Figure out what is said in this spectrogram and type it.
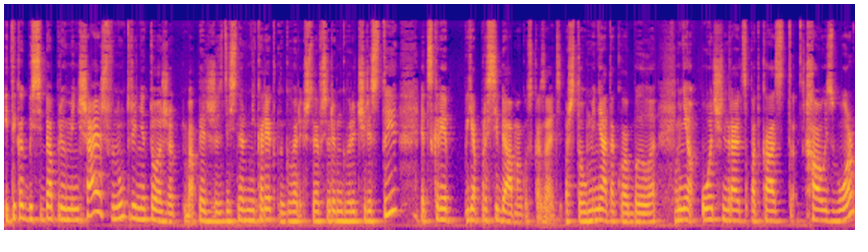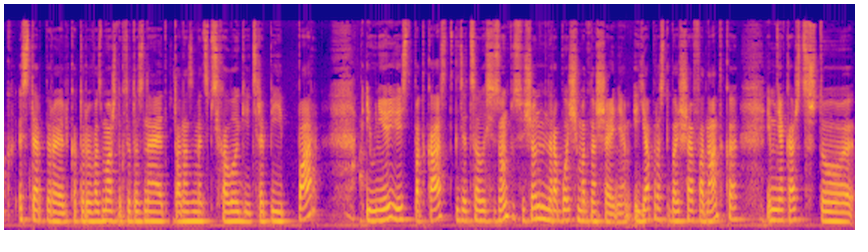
и ты как бы себя преуменьшаешь внутренне тоже. Опять же, здесь, наверное, некорректно говорить, что я все время говорю через «ты», это скорее я про себя могу сказать, что у меня такое было. Мне очень нравится подкаст «How How is Work Эстер Перель, которую, возможно, кто-то знает. Она занимается психологией терапией пар. И у нее есть подкаст, где целый сезон посвящен именно рабочим отношениям. И я просто большая фанатка. И мне кажется, что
